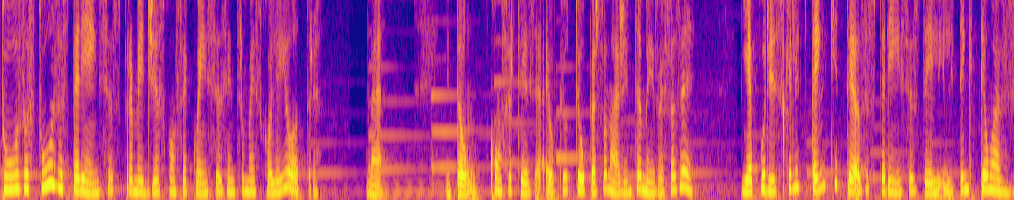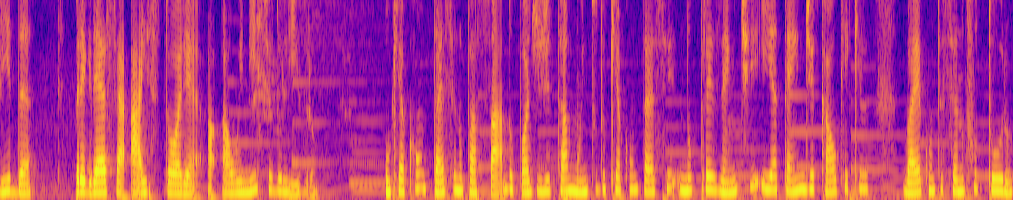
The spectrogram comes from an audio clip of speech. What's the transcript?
Tu usa as tuas experiências para medir as consequências entre uma escolha e outra, né? Então, com certeza é o que o teu personagem também vai fazer. E é por isso que ele tem que ter as experiências dele, ele tem que ter uma vida pregressa à história, ao início do livro o que acontece no passado pode ditar muito do que acontece no presente e até indicar o que, que vai acontecer no futuro.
